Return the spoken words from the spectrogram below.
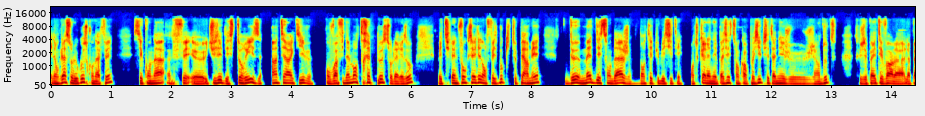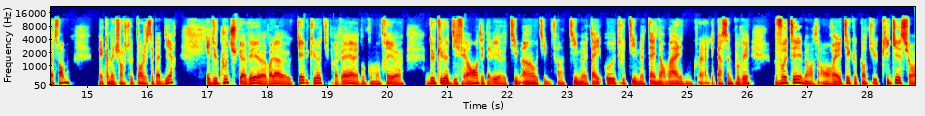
Et donc là, sur le coup, ce qu'on a fait, c'est qu'on a fait euh, utiliser des stories interactives qu'on voit finalement très peu sur les réseaux. Mais tu as une fonctionnalité dans Facebook qui te permet de mettre des sondages dans tes publicités. En tout cas, l'année passée, c'était encore possible. Cette année, j'ai un doute parce que j'ai pas été voir la, la, plateforme. Mais comme elle change tout le temps, je sais pas te dire. Et du coup, tu avais euh, voilà euh, quelle culotte tu préfères. Et donc, on montrait euh, deux culottes différentes. Et tu avais team 1 ou team, team taille haute ou team taille normale. Et donc voilà, les personnes pouvaient voter. Mais en, réalité, que quand tu cliquais sur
